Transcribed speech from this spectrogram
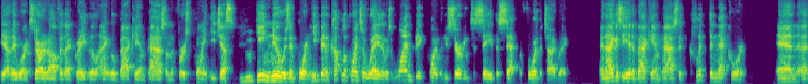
yeah, they were. It started off with that great little angled backhand pass on the first point. He just mm-hmm. he knew it was important. He'd been a couple of points away. There was one big point when he was serving to save the set before the tiebreak, and Agassi hit a backhand pass that clipped the net cord. And uh,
